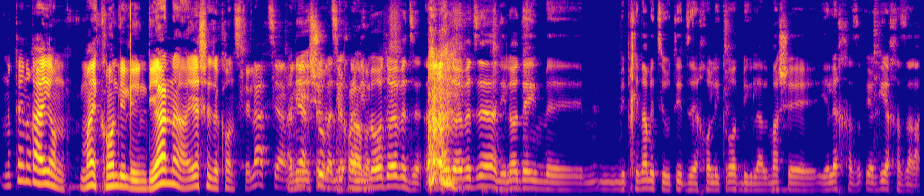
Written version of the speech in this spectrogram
נותן רעיון, מייק קונלי לאינדיאנה, יש איזה קונסטלציה. מניח אני שוב, אני, אני לעבוד. מאוד אוהב את זה, אני מאוד אוהב את זה, אני לא יודע אם אה, מבחינה מציאותית זה יכול לקרות בגלל מה שילך, חז- יגיע חזרה.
